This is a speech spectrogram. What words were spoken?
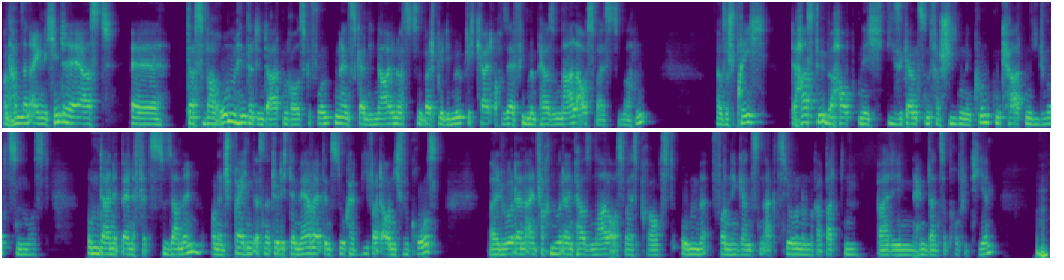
und haben dann eigentlich hinterher erst äh, das Warum hinter den Daten rausgefunden. In Skandinavien hast du zum Beispiel die Möglichkeit, auch sehr viel mit dem Personalausweis zu machen. Also sprich, da hast du überhaupt nicht diese ganzen verschiedenen Kundenkarten, die du nutzen musst, um deine Benefits zu sammeln. Und entsprechend ist natürlich der Mehrwert, den Stuttgart liefert, auch nicht so groß, weil du dann einfach nur deinen Personalausweis brauchst, um von den ganzen Aktionen und Rabatten bei den Händlern zu profitieren. Hm.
